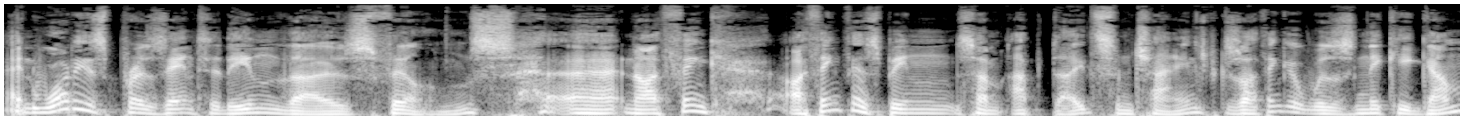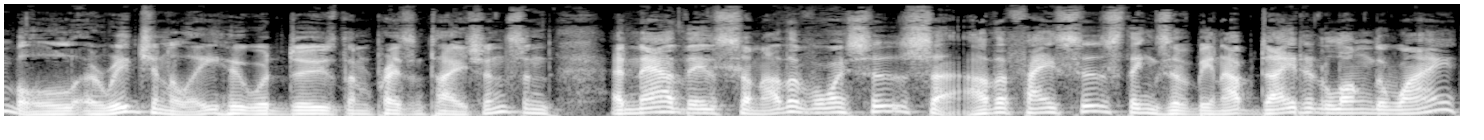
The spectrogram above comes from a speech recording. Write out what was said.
And what is presented in those films, uh, and I think I think there's been some updates, some change, because I think it was Nicky Gumbel originally who would do them presentations, and and now there's some other voices, uh, other faces. Things have been updated along the way.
